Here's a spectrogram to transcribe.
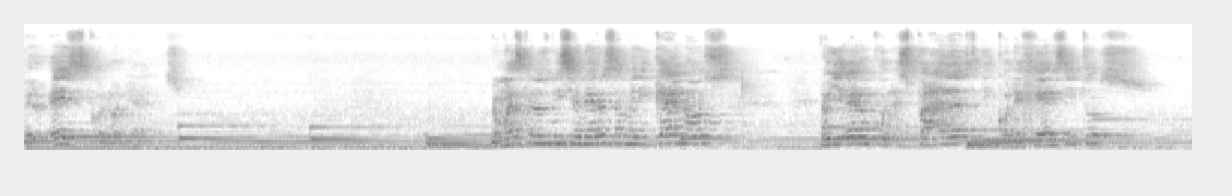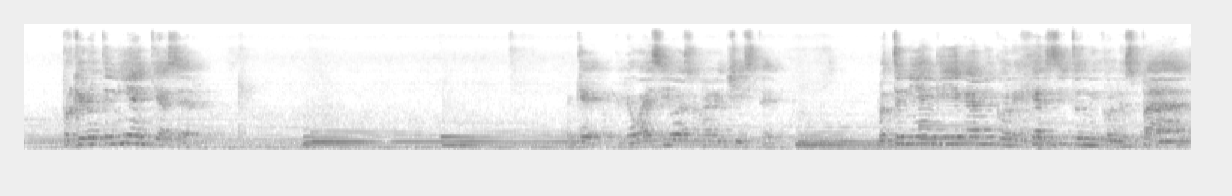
pero es colonialismo. No más que los misioneros americanos no llegaron con espadas ni con ejércitos, porque no tenían que hacerlo. ¿Qué? Le voy a decir, va a sonar el chiste. No tenían que llegar ni con ejércitos ni con espadas,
